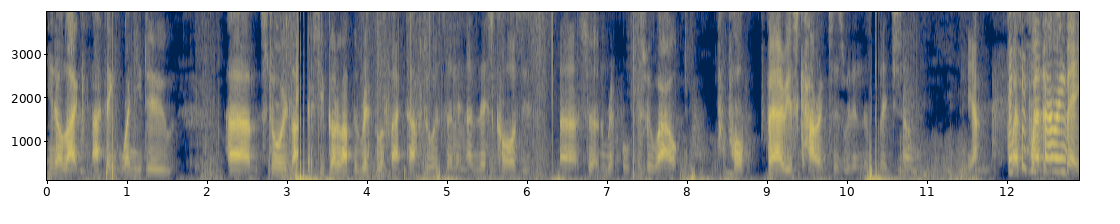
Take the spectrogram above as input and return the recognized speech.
You know, like I think when you do um, stories like this, you've got to have the ripple effect afterwards, and, and this causes uh, certain ripples throughout for various characters within the village. So, yeah. This is a Whether very- it's me,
